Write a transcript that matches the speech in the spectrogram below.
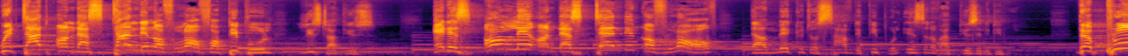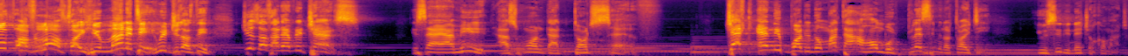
without understanding of love for people leads to abuse. It is only understanding of love that will make you to serve the people instead of abusing the people. The proof of love for humanity, which Jesus did. Jesus had every chance. He said, I am here as one that does serve. Check anybody, no matter how humble, place him in authority. You see the nature come out.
